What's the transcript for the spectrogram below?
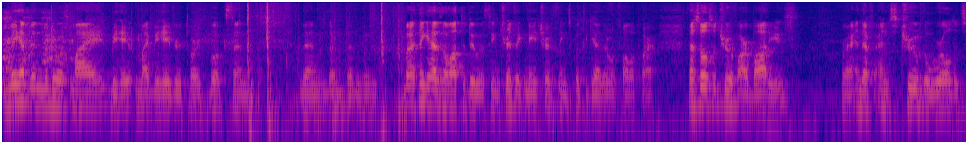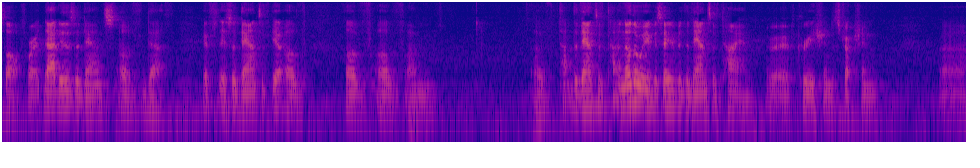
It may have been to do with my behavior, my behavior towards books and then, then, then, but I think it has a lot to do with the intrinsic nature of things put together will fall apart. That's also true of our bodies, right? And, and it's true of the world itself, right? That is a dance of death. If it's a dance of of of of, um, of t- the dance of time. Another way you could say it is the dance of time, of creation, destruction, uh,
